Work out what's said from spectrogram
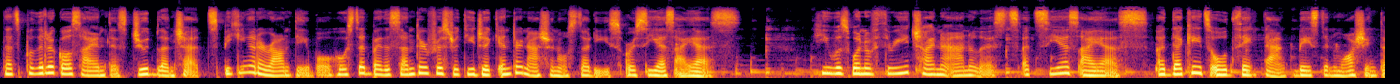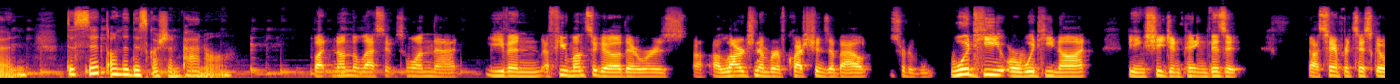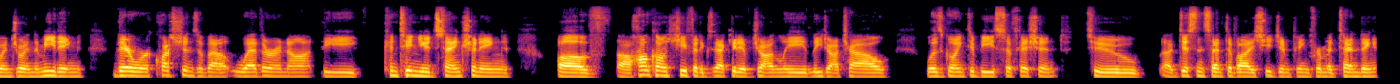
That's political scientist Jude Blanchette speaking at a roundtable hosted by the Center for Strategic International Studies, or CSIS. He was one of three China analysts at CSIS, a decades old think tank based in Washington, to sit on the discussion panel. But nonetheless, it was one that even a few months ago, there was a, a large number of questions about sort of would he or would he not, being Xi Jinping, visit uh, San Francisco and join the meeting. There were questions about whether or not the continued sanctioning of uh, Hong Kong's chief executive John Lee, Li Jiachao, was going to be sufficient to uh, disincentivize Xi Jinping from attending.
